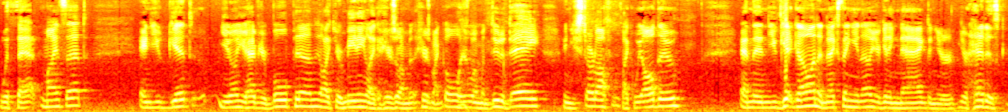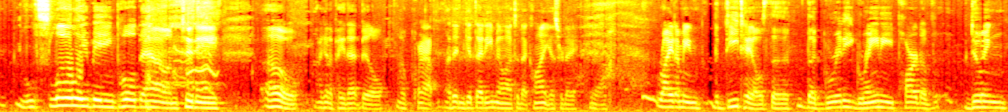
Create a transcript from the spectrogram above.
with that mindset and you get you know you have your bullpen like your meeting like here's what I'm here's my goal here's what I'm going to do today and you start off like we all do and then you get going and next thing you know you're getting nagged and your your head is slowly being pulled down to the oh I got to pay that bill oh crap I didn't get that email out to that client yesterday Yeah. right i mean the details the the gritty grainy part of doing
